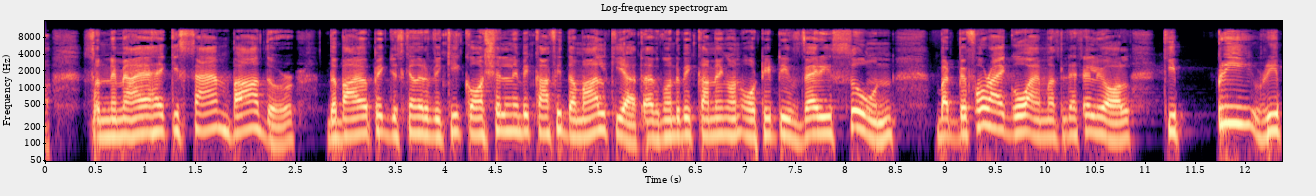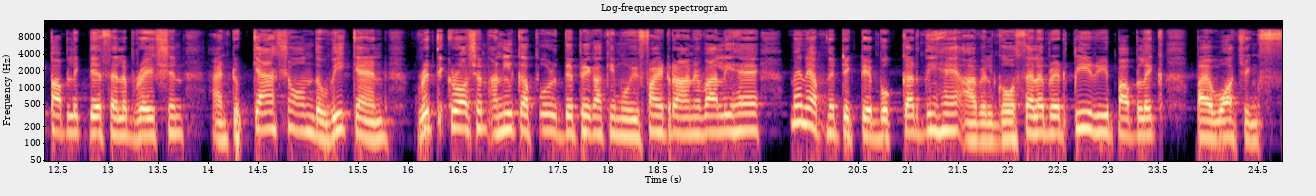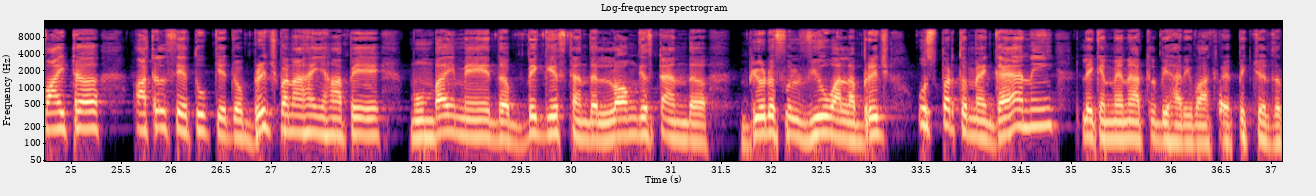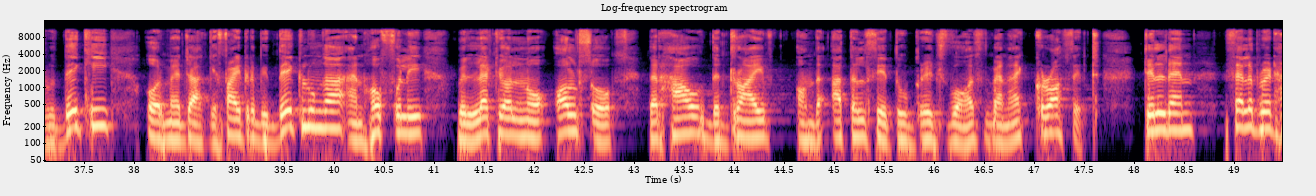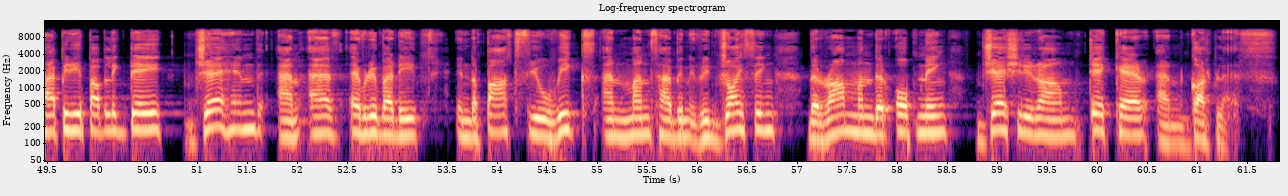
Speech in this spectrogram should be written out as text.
सुनने में आया है कि Sam Bahadur the biopic जिसके अंदर विकी कौशल ने भी काफ़ी दमाल किया था going to be coming on OTT very soon but before I go I must let you all की pre-Republic Day celebration and to cash on the weekend, Hrithik Roshan Anil Kapoor Deepika की मूवी फाइटर आने वाली है। मैंने अपने टिकटें बुक कर दी हैं। I will go celebrate P Republic by watching Fighter Atal Setu के जो ब्रिज बना है यहाँ पे मुंबई में the biggest and the longest and the beautiful view वाला ब्रिज उस पर तो मैं गया नहीं, लेकिन मैंने अटल बिहारी वाजपेयी पिक्चर ज़रूर देखी और मैं जाके फाइटर भी देख लूँगा and hopefully will let you all know also that how the drive on the Atal Setu bridge was when I cross it. Till then, celebrate Happy Republic Day, Jai Hind, and as everybody in the past few weeks and months have been rejoicing the Ram Mandir opening, Jai Shri Ram, take care and God bless.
